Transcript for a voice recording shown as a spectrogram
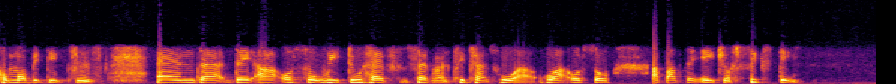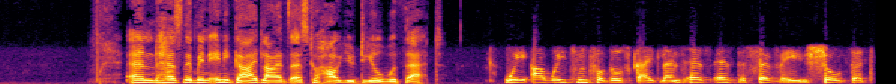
comorbidities, and uh, they are also. We do have several teachers who are who are also above the age of sixty. And has there been any guidelines as to how you deal with that? We are waiting for those guidelines, as as the survey showed that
